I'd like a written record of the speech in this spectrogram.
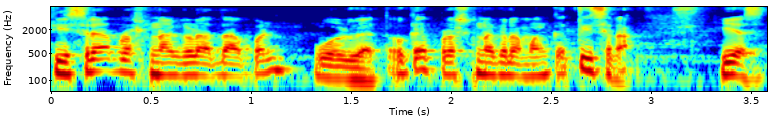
तिसऱ्या प्रश्नाकडे आता आपण वळूयात. ओके प्रश्न क्रमांक तिसरा. येस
